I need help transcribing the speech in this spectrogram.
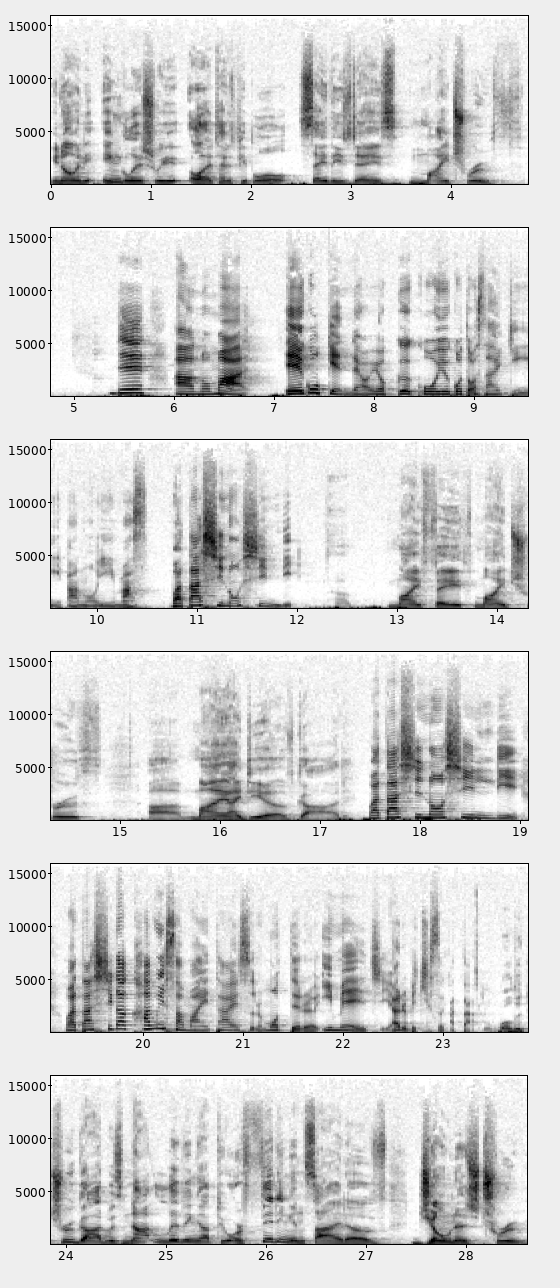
You know, in English, we a lot of times people say these days, "my truth." であのまあ英語圏ではよくこういうことを最近あの言います。私の真理。Uh, my faith, my truth, uh, my idea of God. 私の真理私が神様に対する持ってるイメージあるべき姿 Well, the true God was not living up to or fitting inside of Jonah's truth.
